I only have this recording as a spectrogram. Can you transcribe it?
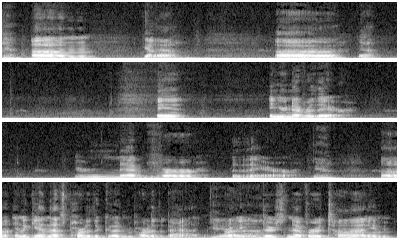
Yeah. Um, Yep. Yeah. Uh, yeah. And and you're never there. You're never there. Yeah. Uh, and again, that's part of the good and part of the bad, Yeah. right? There's never a time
